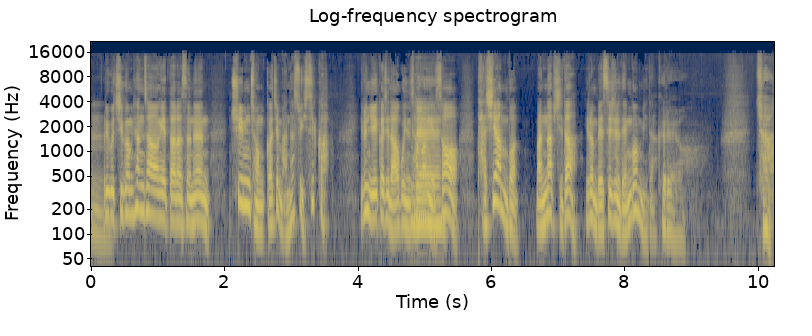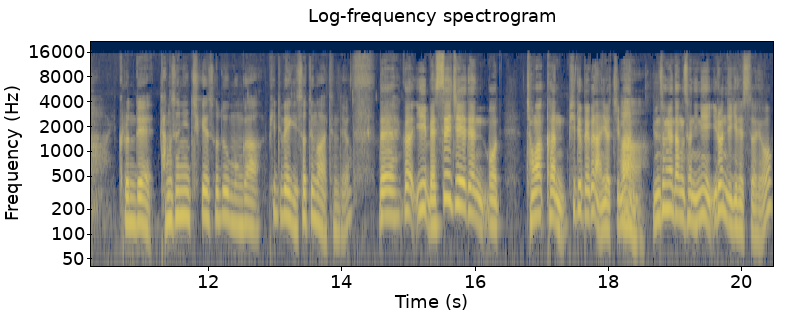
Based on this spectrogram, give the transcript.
음. 그리고 지금 현 상황에 따라서는 취임 전까지 만날 수 있을까? 이런 얘기까지 나오고 있는 네. 상황에서 네. 다시 한번 만납시다. 이런 메시지를 낸 겁니다. 그래요. 자, 그런데 당선인 측에서도 뭔가 피드백이 있었던 것 같은데요. 네, 그러니까 이 메시지에 대한 뭐 정확한 피드백은 아니었지만 아. 윤석열 당선인이 이런 얘기를 했어요.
